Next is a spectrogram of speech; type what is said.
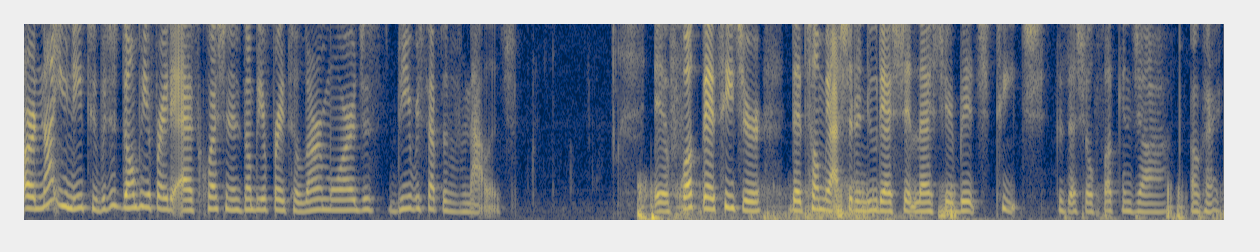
or not you need to but just don't be afraid to ask questions. Don't be afraid to learn more. Just be receptive of knowledge. If fuck that teacher that told me i should have knew that shit last year bitch teach because that's your fucking job. Okay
